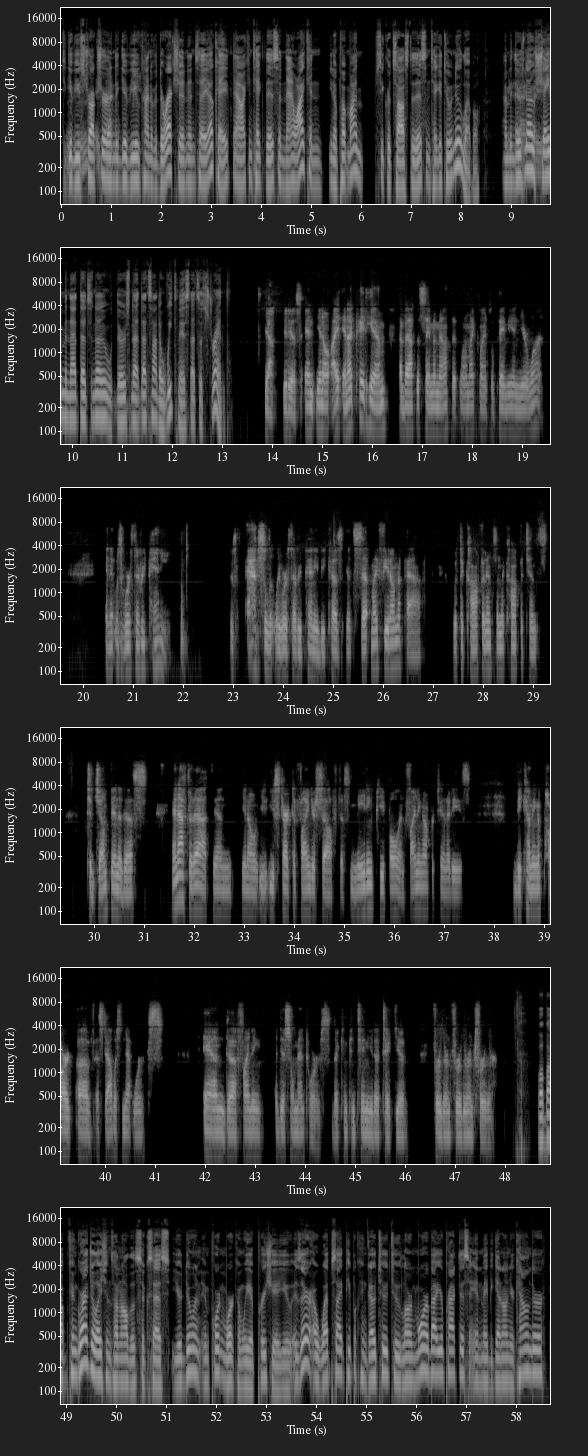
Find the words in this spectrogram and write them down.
to give you mm-hmm. structure exactly. and to give you kind of a direction and say okay now i can take this and now i can you know put my secret sauce to this and take it to a new level. I mean, exactly. there's no shame in that. That's no, there's not, that's not a weakness. That's a strength. Yeah, it is. And, you know, I, and I paid him about the same amount that one of my clients will pay me in year one. And it was worth every penny. It was absolutely worth every penny because it set my feet on the path with the confidence and the competence to jump into this. And after that then you know you, you start to find yourself just meeting people and finding opportunities becoming a part of established networks and uh, finding additional mentors that can continue to take you further and further and further well, Bob, congratulations on all the success. You're doing important work and we appreciate you. Is there a website people can go to to learn more about your practice and maybe get on your calendar?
